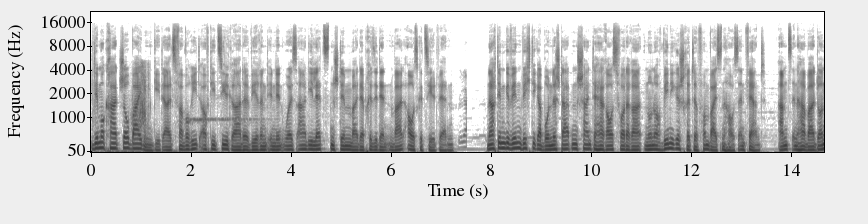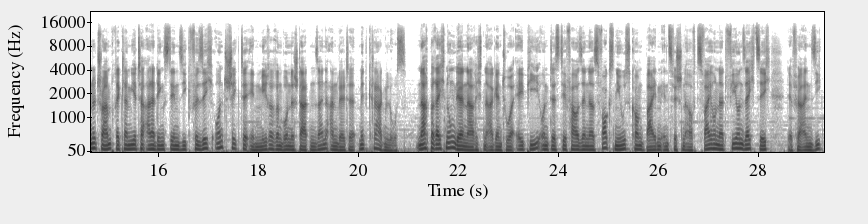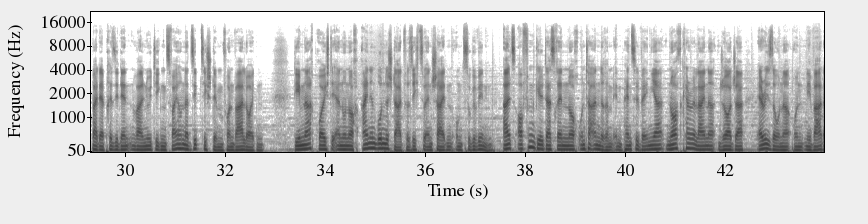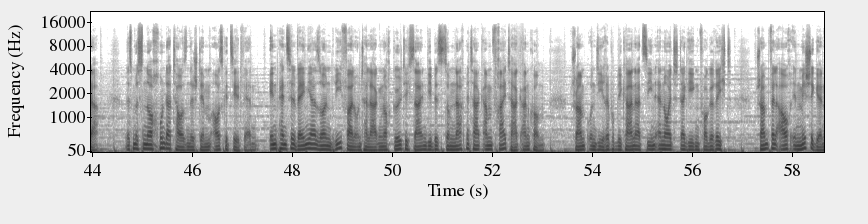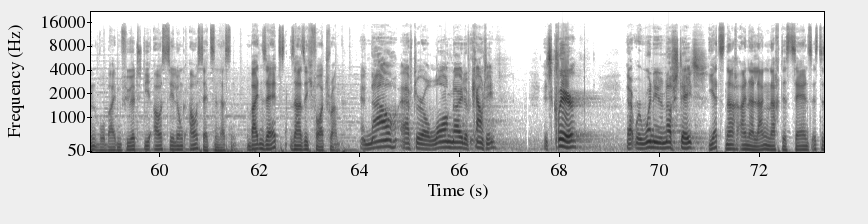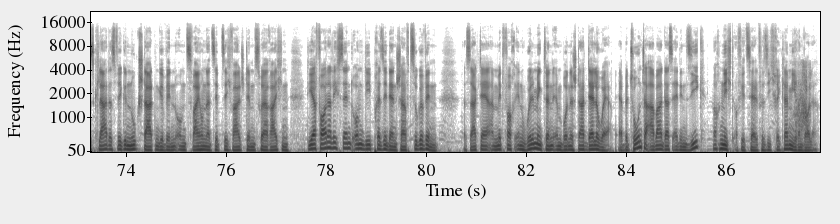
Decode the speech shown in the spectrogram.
Demokrat Joe Biden geht als Favorit auf die Zielgerade, während in den USA die letzten Stimmen bei der Präsidentenwahl ausgezählt werden. Nach dem Gewinn wichtiger Bundesstaaten scheint der Herausforderer nur noch wenige Schritte vom Weißen Haus entfernt. Amtsinhaber Donald Trump reklamierte allerdings den Sieg für sich und schickte in mehreren Bundesstaaten seine Anwälte mit Klagen los. Nach Berechnung der Nachrichtenagentur AP und des TV-Senders Fox News kommt Biden inzwischen auf 264 der für einen Sieg bei der Präsidentenwahl nötigen 270 Stimmen von Wahlleuten. Demnach bräuchte er nur noch einen Bundesstaat für sich zu entscheiden, um zu gewinnen. Als offen gilt das Rennen noch unter anderem in Pennsylvania, North Carolina, Georgia, Arizona und Nevada. Es müssen noch Hunderttausende Stimmen ausgezählt werden. In Pennsylvania sollen Briefwahlunterlagen noch gültig sein, die bis zum Nachmittag am Freitag ankommen. Trump und die Republikaner ziehen erneut dagegen vor Gericht. Trump will auch in Michigan, wo Biden führt, die Auszählung aussetzen lassen. Biden selbst sah sich vor Trump. And now, after a long night of counting, it's clear Jetzt nach einer langen Nacht des Zählens ist es klar, dass wir genug Staaten gewinnen, um 270 Wahlstimmen zu erreichen, die erforderlich sind, um die Präsidentschaft zu gewinnen. Das sagte er am Mittwoch in Wilmington im Bundesstaat Delaware. Er betonte aber, dass er den Sieg noch nicht offiziell für sich reklamieren wolle.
